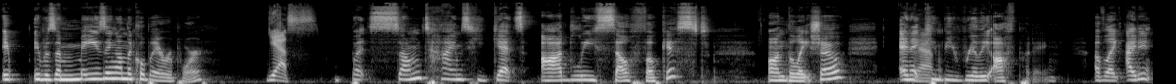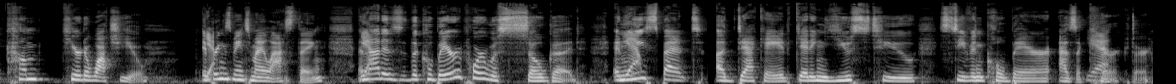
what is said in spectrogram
It it was amazing on the Colbert Report, Yes. but sometimes he gets oddly self-focused on the late show, and it Yeah. can be really off-putting. Of like, I didn't come here to watch you. It Yeah. brings me to my last thing, and Yeah. that is the Colbert Report was so good, and Yeah. we spent a decade getting used to Stephen Colbert as a Yeah. character,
